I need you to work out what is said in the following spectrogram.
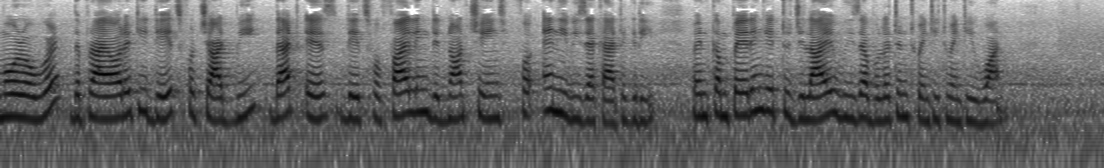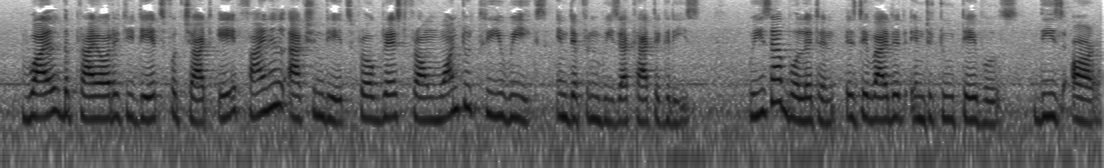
Moreover, the priority dates for Chart B, that is, dates for filing, did not change for any visa category when comparing it to July Visa Bulletin 2021. While the priority dates for Chart A, final action dates progressed from 1 to 3 weeks in different visa categories. Visa Bulletin is divided into two tables. These are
